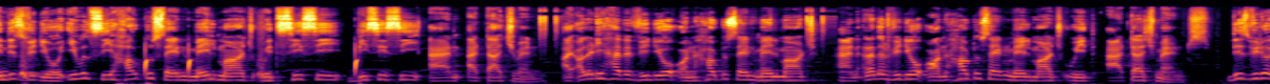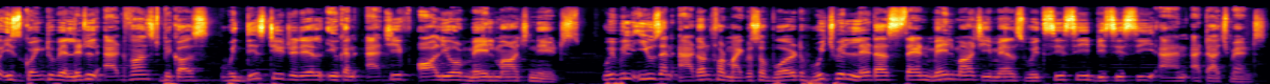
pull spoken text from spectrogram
in this video you will see how to send mail merge with CC, BCC and attachment. I already have a video on how to send mail merge and another video on how to send mail merge with attachments. This video is going to be a little advanced because with this tutorial you can achieve all your mail merge needs. We will use an add-on for Microsoft Word which will let us send mail merge emails with CC, BCC and attachments.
